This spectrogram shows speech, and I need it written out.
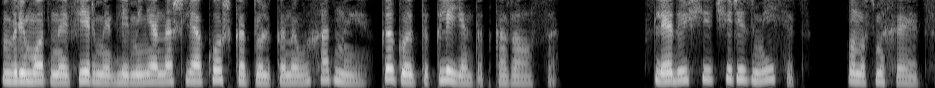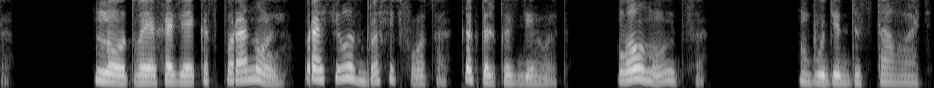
В ремонтной фирме для меня нашли окошко только на выходные. Какой-то клиент отказался. Следующий через месяц. Он усмехается. Но твоя хозяйка с паранойей просила сбросить фото, как только сделают. Волнуется. Будет доставать.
